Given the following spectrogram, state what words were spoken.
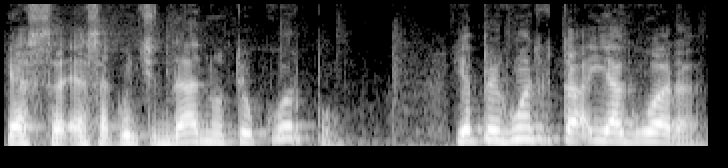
essa, essa quantidade no teu corpo. E a pergunta que está, e agora?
